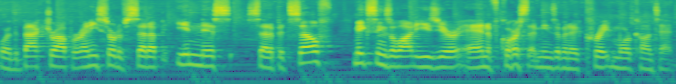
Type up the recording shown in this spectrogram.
or the backdrop or any sort of setup in this setup itself. Makes things a lot easier. And of course, that means I'm gonna create more content.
